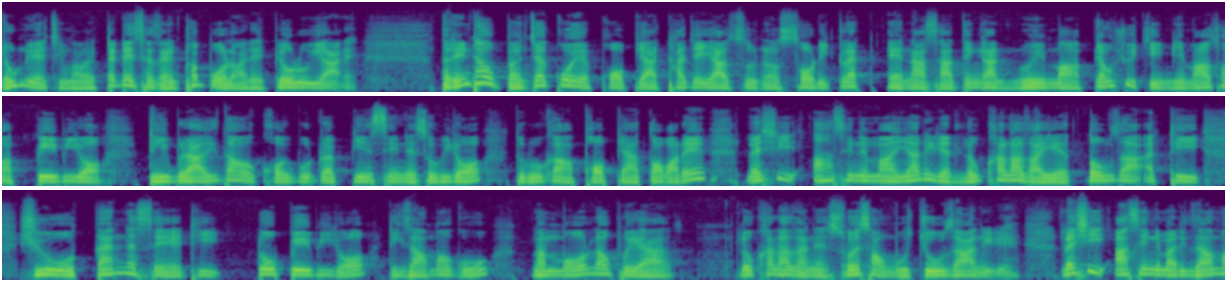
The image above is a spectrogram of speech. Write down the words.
လုံးနေတဲ့အချိန်မှာပဲတက်တက်ဆက်ဆိုင်ထွက်ပေါ်လာတယ်ပြောလို့ရတယ်။သတင်းထောက်ဗန်ချက်ကော့ရဲ့ပေါ်ပြထားချက်ရဆိုတော့ sorry cut အနာစာတင်ကຫນွေမှာပြောင်းရွှေ့ခြင်းမြန်မာစွာပေးပြီးတော့ဒီဘရာဇီးသားကိုခေါ်ယူဖို့အတွက်ပြင်ဆင်နေဆိုပြီးတော့သူတို့ကပေါ်ပြသွားပါတယ်။လက်ရှိအာဆင်နယ်မှာရနေတဲ့လောက်ခလာစာရဲ့3စအထိယူရိုတန်း20အထိ တိုးပေးပြီးတော့ဒီစားမောက်ကိုမမောလောက်ဖွေရလောက်ခလာစာနဲ့ဆွဲဆောင်မှုစူးစမ်းနေတယ်။လက်ရှိအာဆင်နယ်မှာဒီစားမ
